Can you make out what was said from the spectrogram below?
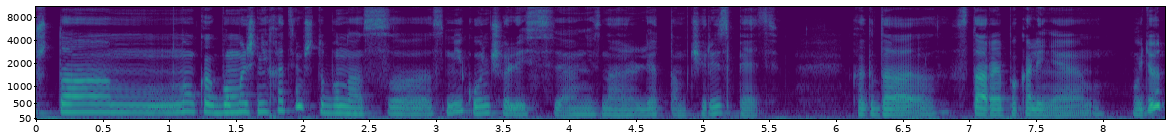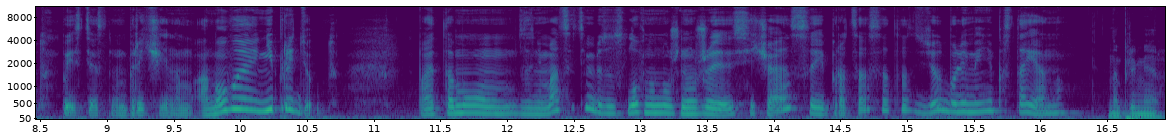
что, ну, как бы мы же не хотим, чтобы у нас э, СМИ кончились, э, не знаю, лет там через пять, когда старое поколение уйдет по естественным причинам, а новое не придет. Поэтому заниматься этим, безусловно, нужно уже сейчас, и процесс этот идет более-менее постоянно. Например?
